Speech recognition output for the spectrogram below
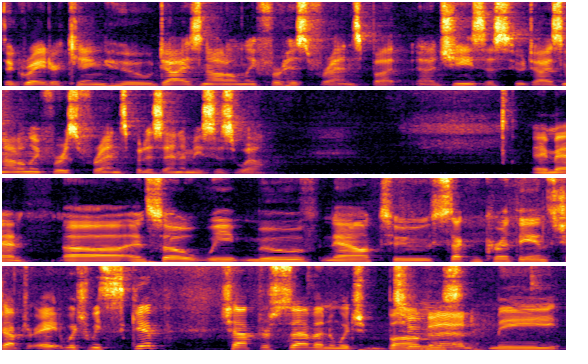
the greater king who dies not only for his friends, but uh, Jesus, who dies not only for his friends, but his enemies as well. Amen. Uh, and so we move now to Second Corinthians chapter 8, which we skip chapter 7, which bums me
